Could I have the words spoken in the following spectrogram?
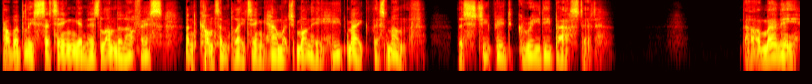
probably sitting in his London office and contemplating how much money he'd make this month. The stupid, greedy bastard. How many?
